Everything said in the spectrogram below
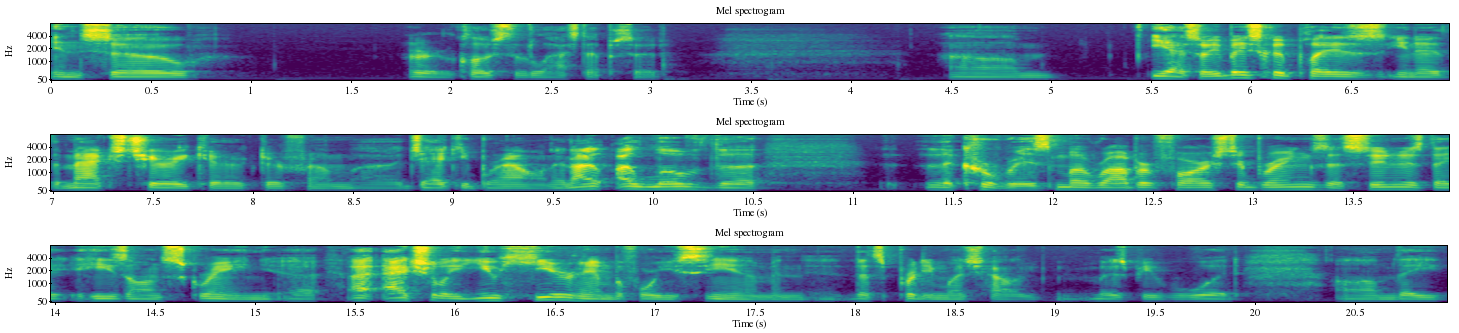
and so, or close to the last episode. Um, yeah, so he basically plays, you know, the Max Cherry character from uh, Jackie Brown, and I, I love the the charisma Robert Forster brings. As soon as they, he's on screen, uh, actually you hear him before you see him, and that's pretty much how most people would. Um, they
